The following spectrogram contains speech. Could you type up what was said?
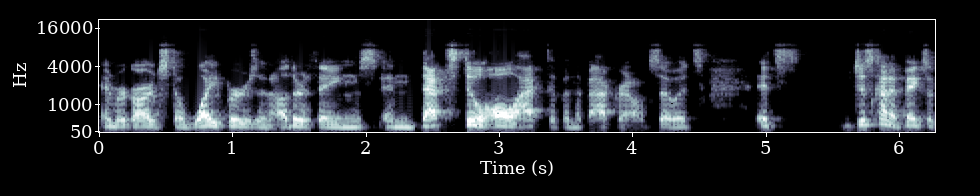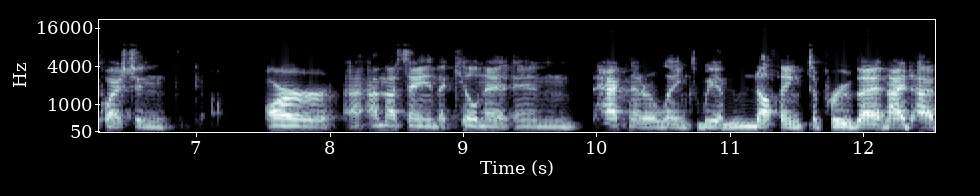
in regards to wipers and other things, and that's still all active in the background. So it's it's just kind of begs the question: are I'm not saying that Killnet and XakNet are linked. We have nothing to prove that, and I, I,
